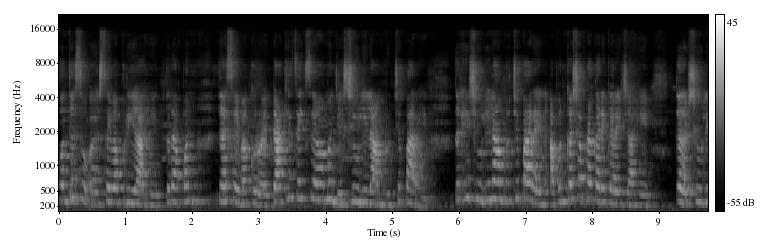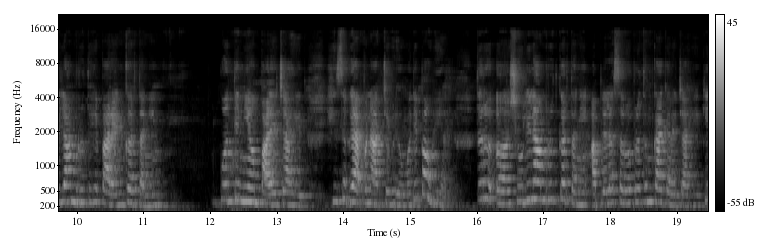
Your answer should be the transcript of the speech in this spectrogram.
कोणत्या सो सेवा प्रिय आहेत? तर आपण त्या सेवा करूया त्यातलीच एक सेवा म्हणजे शिवलीला अमृतचे पारायण. तर हे शिवलीला अमृतचे पारायण आपण कशा प्रकारे करायचे आहे? तर शिवलीला अमृत हे पारायण करताना कोणते नियम पाळायचे आहेत हे सगळे आपण आजच्या व्हिडिओमध्ये पाहूयात. तर शिवलीला अमृत करताना आपल्याला सर्वप्रथम काय करायचे आहे की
